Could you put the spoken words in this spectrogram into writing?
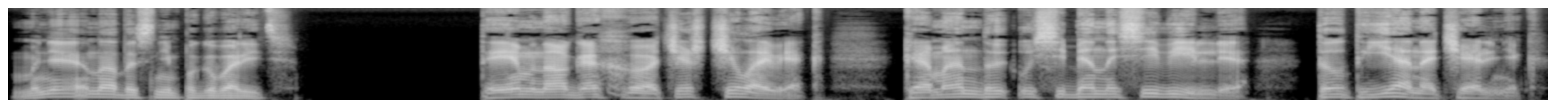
мне надо с ним поговорить». «Ты много хочешь, человек. Командуй у себя на Севилле. Тут я начальник.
